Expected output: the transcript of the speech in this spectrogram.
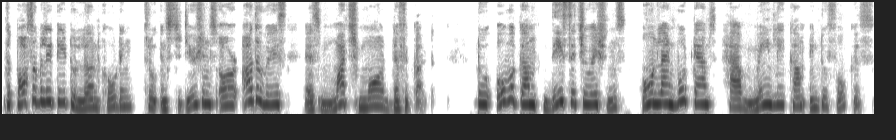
the possibility to learn coding through institutions or other ways is much more difficult. To overcome these situations, online bootcamps have mainly come into focus.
